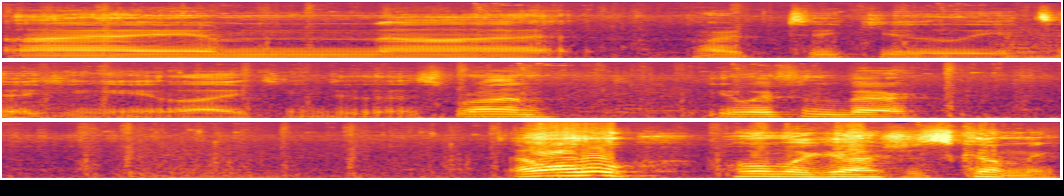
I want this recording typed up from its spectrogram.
I am not particularly taking a liking to this. Run! Get away from the bear. Oh! Oh my gosh, it's coming.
